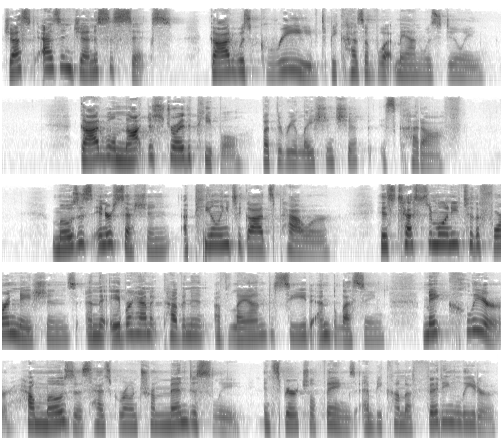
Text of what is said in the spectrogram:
Just as in Genesis 6, God was grieved because of what man was doing. God will not destroy the people, but the relationship is cut off. Moses' intercession, appealing to God's power, his testimony to the foreign nations, and the Abrahamic covenant of land, seed, and blessing make clear how Moses has grown tremendously in spiritual things and become a fitting leader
